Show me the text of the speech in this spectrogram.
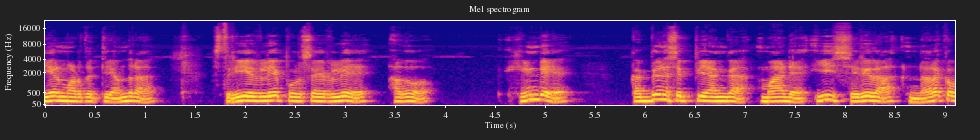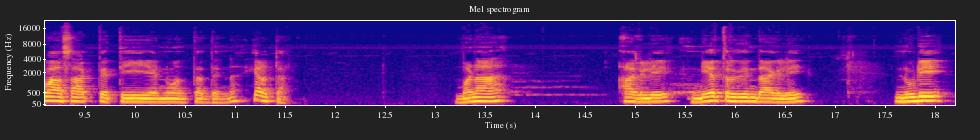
ಏನು ಮಾಡ್ತೈತಿ ಅಂದ್ರೆ ಸ್ತ್ರೀ ಇರಲಿ, ಪುರುಷ ಇರಲಿ, ಅದು ಹಿಂಡಿ ಕಬ್ಬಿನ ಸಿಪ್ಪಿ ಹಂಗೆ ಮಾಡಿ ಈ ಶರೀರ ನರಕವಾಸ ಆಗ್ತೈತಿ ಎನ್ನುವಂಥದ್ದನ್ನು ಹೇಳ್ತಾರೆ. ಮನ ಆಗಲಿ, ನೇತ್ರದಿಂದಾಗಲಿ, ನುಡಿ,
